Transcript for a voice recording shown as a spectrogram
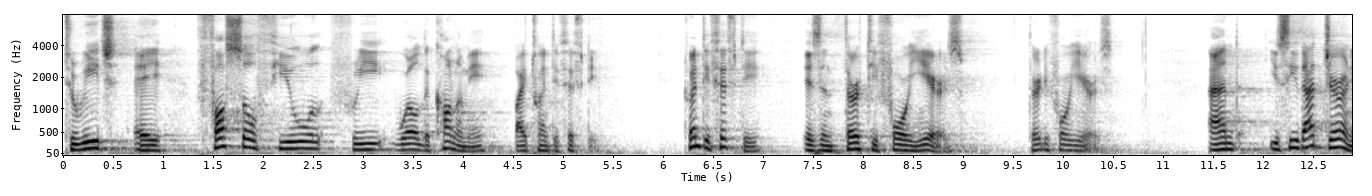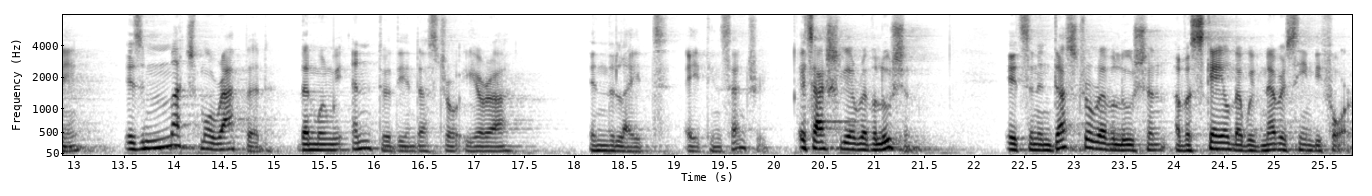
to reach a fossil fuel free world economy by 2050. 2050 is in 34 years. 34 years. And you see, that journey is much more rapid than when we entered the industrial era in the late 18th century. It's actually a revolution. It's an industrial revolution of a scale that we've never seen before.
